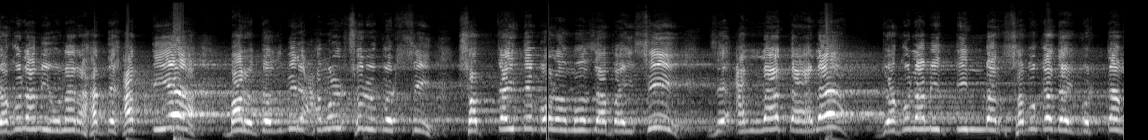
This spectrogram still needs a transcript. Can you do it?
যখন আমি ওনার হাতে হাত দিয়া বারো তসবির আমল শুরু করছি, সবচাইতে বড় মজা পাইছি যে আল্লাহ তাআলা যখন আমি তিনবার সবক আদায় করতাম,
